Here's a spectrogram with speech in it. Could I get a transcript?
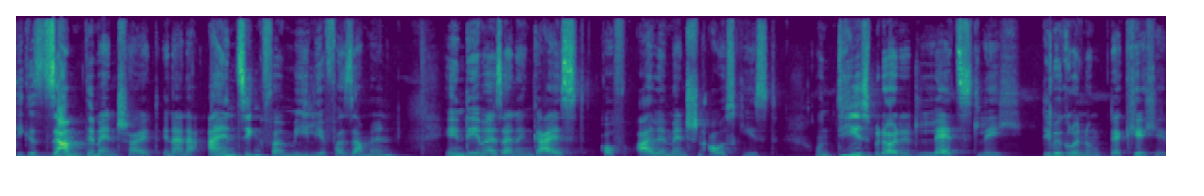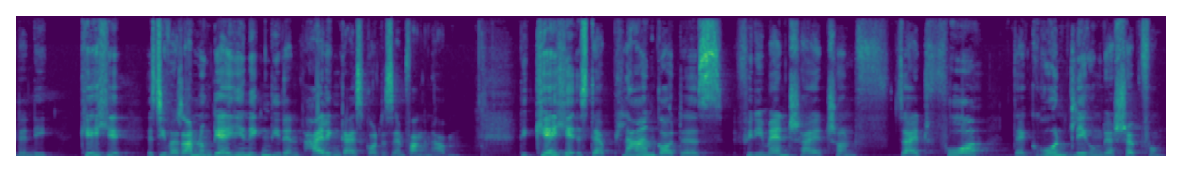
die gesamte Menschheit in einer einzigen Familie versammeln indem er seinen Geist auf alle Menschen ausgießt. Und dies bedeutet letztlich die Begründung der Kirche, denn die Kirche ist die Versammlung derjenigen, die den Heiligen Geist Gottes empfangen haben. Die Kirche ist der Plan Gottes für die Menschheit schon seit vor der Grundlegung der Schöpfung.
